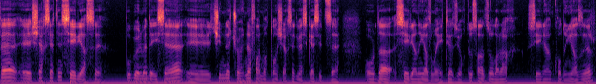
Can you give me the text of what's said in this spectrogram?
Və e, şəxsiyyətin seriyası. Bu bölmədə isə e, kimdə köhnə formatda olan şəxsiyyət vəsiqəsidirsə, orada seriyanı yazmaya ehtiyac yoxdur. Sadəcə olaraq seriyanın kodunu yazır.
